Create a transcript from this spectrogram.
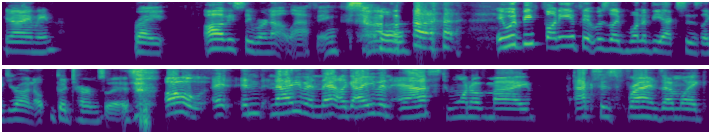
You know what I mean? Right. Obviously we're not laughing. So it would be funny if it was like one of the exes like you're on good terms with. oh, and, and not even that. Like I even asked one of my ex's friends, I'm like,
